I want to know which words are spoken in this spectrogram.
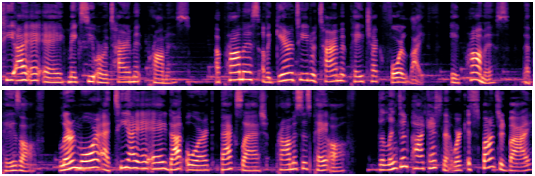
TIAA makes you a retirement promise. A promise of a guaranteed retirement paycheck for life. A promise that pays off. Learn more at TIAA.org backslash promises pay off. The LinkedIn Podcast Network is sponsored by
